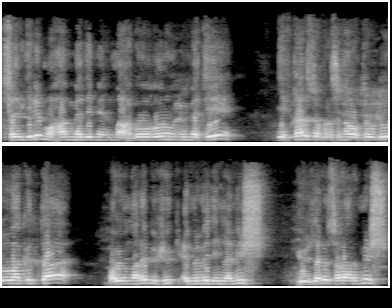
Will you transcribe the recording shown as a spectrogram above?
sevgili Muhammed'imin, mahbubunun ümmeti iftar sofrasına oturduğu vakitte boyunları bükük, emrimi dinlemiş, yüzleri sararmış,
